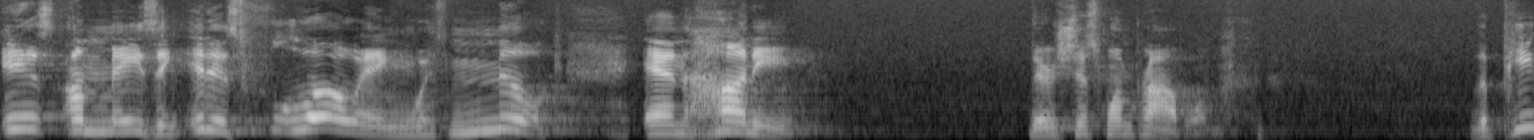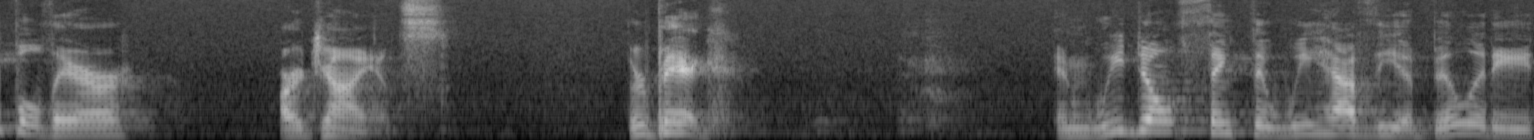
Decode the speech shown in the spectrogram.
is amazing. It is flowing with milk and honey. There's just one problem. The people there are giants. They're big. And we don't think that we have the ability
